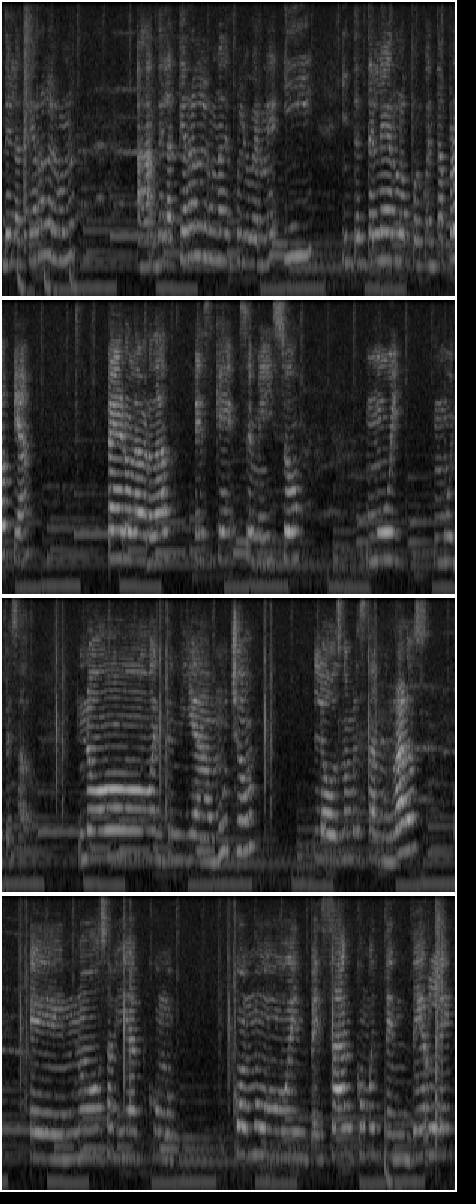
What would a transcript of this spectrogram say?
De la Tierra a la Luna, De la Tierra a la Luna de Julio Verne y intenté leerlo por cuenta propia pero la verdad es que se me hizo muy, muy pesado. No entendía mucho, los nombres estaban muy raros, eh, no sabía cómo, cómo empezar, cómo entenderle.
